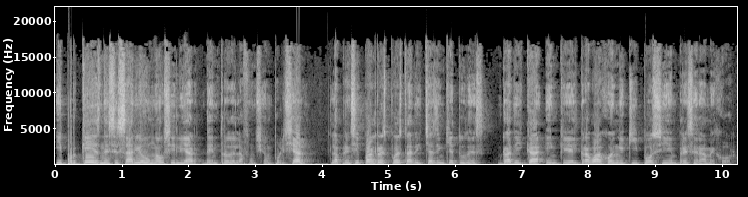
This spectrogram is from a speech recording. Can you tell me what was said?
y por qué es necesario un auxiliar dentro de la función policial? La principal respuesta a dichas inquietudes radica en que el trabajo en equipo siempre será mejor.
